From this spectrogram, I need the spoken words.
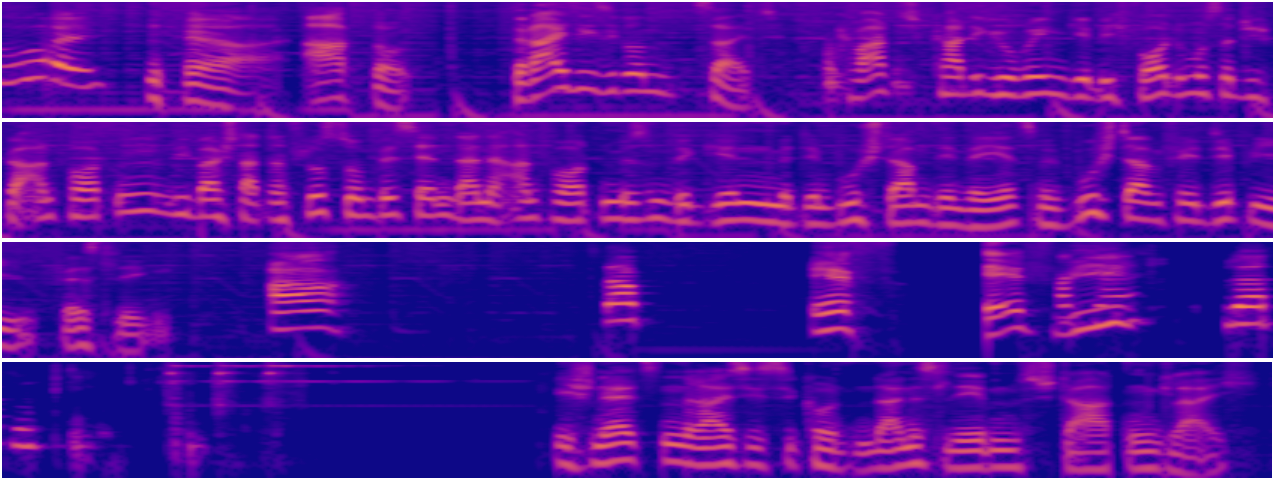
Cool. Ja, Achtung. 30 Sekunden Zeit. Quatschkategorien gebe ich vor. Du musst natürlich beantworten, wie bei Stadt und Fluss so ein bisschen. Deine Antworten müssen beginnen mit dem Buchstaben, den wir jetzt mit Buchstaben für Dippi festlegen. A, Stopp. F, F wie Okay. Flirten. die schnellsten 30 Sekunden deines Lebens starten gleich.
